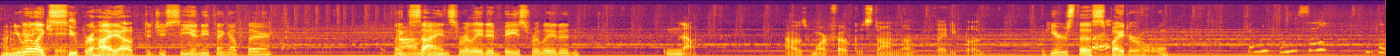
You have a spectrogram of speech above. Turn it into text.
When I'm you were like chased super by- high up, did you see anything up there? Like Um, science related, base related? No. I was more focused on the ladybug. Here's the spider hole. Let me let say. It's a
